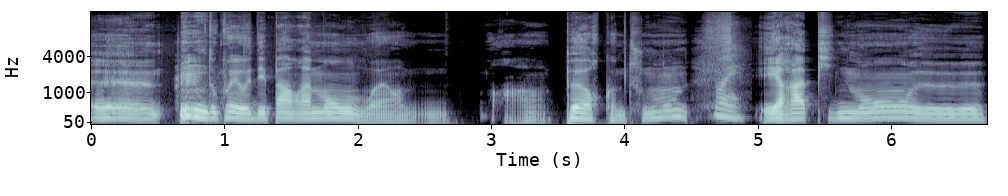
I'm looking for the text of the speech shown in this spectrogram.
Euh, donc ouais, au départ vraiment ouais, un- un peur comme tout le monde Ouais. et rapidement euh,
